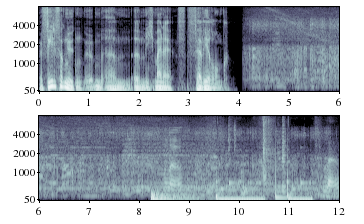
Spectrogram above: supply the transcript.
Viel Vergnügen, ähm, ähm, ähm, ich meine Verwirrung. Hello.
